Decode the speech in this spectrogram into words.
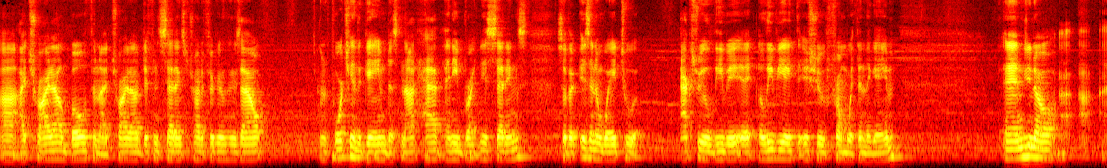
Uh, I tried out both, and I tried out different settings to try to figure things out. Unfortunately, the game does not have any brightness settings, so there isn't a way to actually alleviate alleviate the issue from within the game. And you know, I, I,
